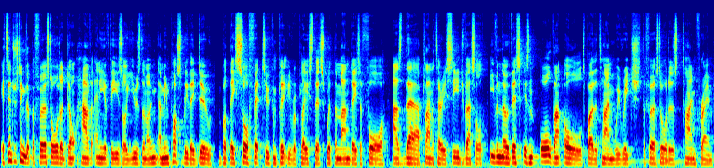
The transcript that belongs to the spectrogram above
It's interesting that the First Order don't have any of these or use them. I mean, possibly they do, but they saw fit to completely replace this with the Mandator 4 as their planetary siege vessel, even though this isn't all that old by the time we reach the First Order's time frame.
